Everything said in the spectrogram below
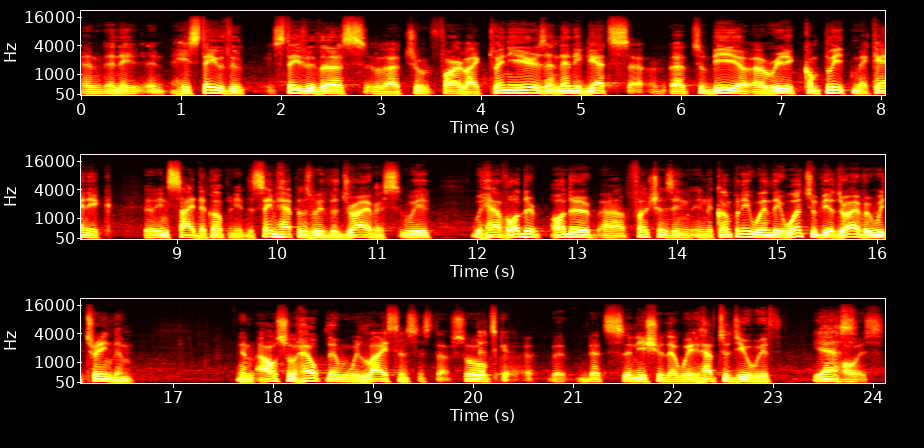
and and he, and he stays with stays with us uh, to, for like 20 years, and then he gets uh, uh, to be a, a really complete mechanic uh, inside the company. The same happens with the drivers. We we have other other uh, functions in, in the company. When they want to be a driver, we train them, and also help them with license and stuff. So That's good. uh, that's an issue that we have to deal with. Yes. always.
